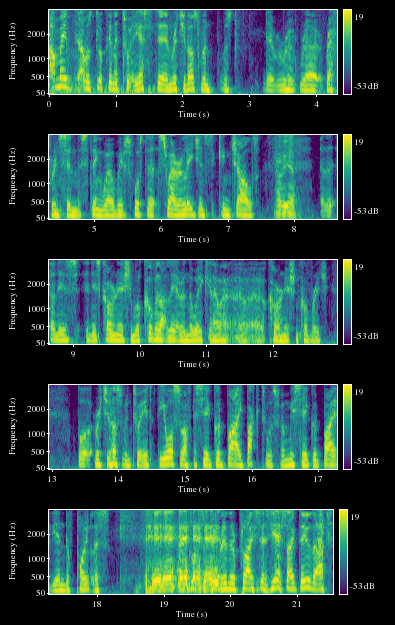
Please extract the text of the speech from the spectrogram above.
I mean, I was looking at Twitter yesterday, and Richard Osman was were re- referencing this thing where we're supposed to swear allegiance to King Charles Oh yeah, at his in his coronation. We'll cover that later in the week in our, our, our coronation coverage. But Richard Osman tweeted, "You also have to say goodbye back to us when we say goodbye at the end of Pointless." and lots of people in the reply says, "Yes, I do that."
